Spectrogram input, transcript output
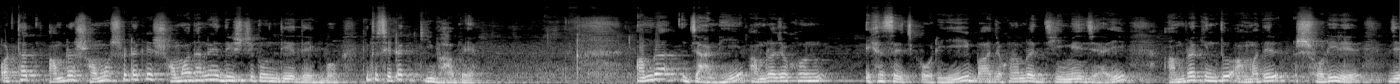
অর্থাৎ আমরা সমস্যাটাকে সমাধানের দৃষ্টিকোণ দিয়ে দেখব, কিন্তু সেটা কীভাবে? আমরা জানি, আমরা যখন এক্সারসাইজ করি বা যখন আমরা জিমে যাই, আমরা কিন্তু আমাদের শরীরের যে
